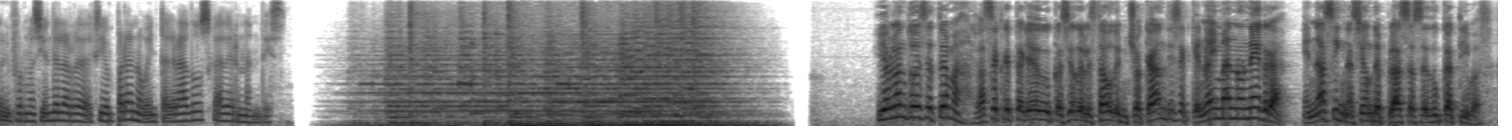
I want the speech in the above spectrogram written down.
Con información de la redacción para 90 grados, Jade Hernández. Y hablando de ese tema, la Secretaría de Educación del Estado de Michoacán dice que no hay mano negra en asignación de plazas educativas.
